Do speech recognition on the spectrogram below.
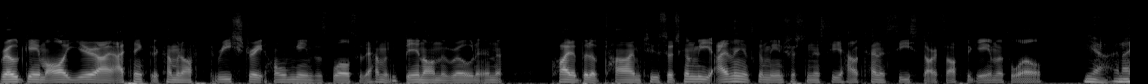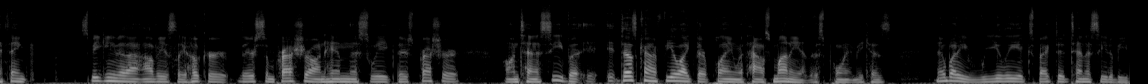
road game all year. I, I think they're coming off three straight home games as well, so they haven't been on the road in quite a bit of time too. So it's gonna be. I think it's gonna be interesting to see how Tennessee starts off the game as well. Yeah, and I think speaking to that, obviously Hooker, there's some pressure on him this week. There's pressure on Tennessee, but it, it does kind of feel like they're playing with house money at this point because nobody really expected Tennessee to be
